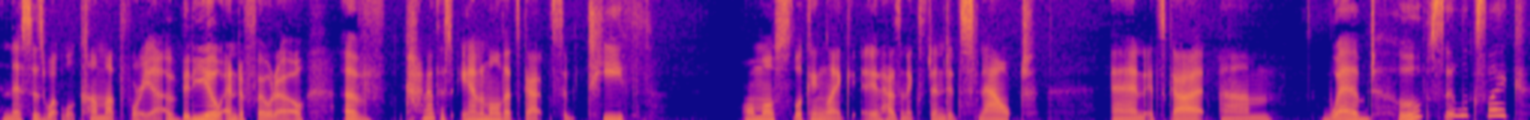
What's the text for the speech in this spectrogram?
And this is what will come up for you a video and a photo of kind of this animal that's got some teeth almost looking like it has an extended snout and it's got um, webbed hooves, it looks like,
